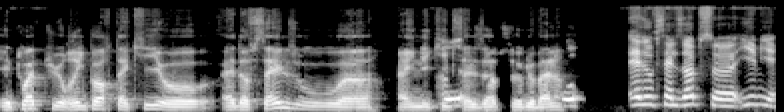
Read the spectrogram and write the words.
Et toi, tu reportes à qui? Au Head of Sales ou euh, à une équipe Sales Ops globale? Head of Sales Ops IMIA.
